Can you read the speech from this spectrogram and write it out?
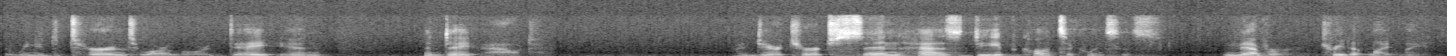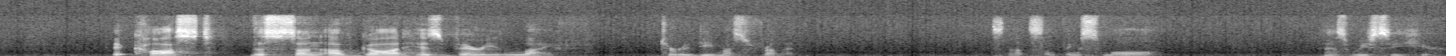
that we need to turn to our Lord day in and day out My Dear church, sin has deep consequences. Never treat it lightly. It cost the Son of God his very life to redeem us from it. It's not something small as we see here.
